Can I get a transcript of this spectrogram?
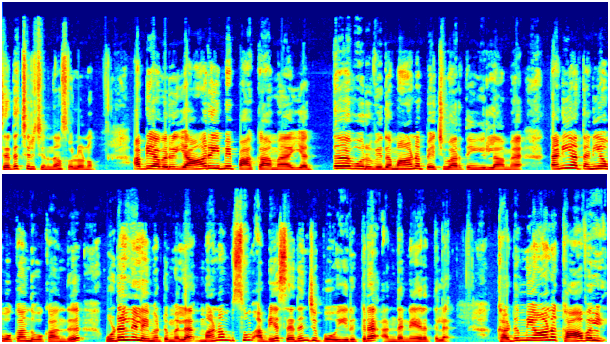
செதைச்சிருச்சுன்னு தான் சொல்லணும். அப்படி அவர் யாரையுமே பார்க்காம எத் ஒரு விதமான பேச்சுவார்த்தையும் இல்லாமல் தனியாக தனியாக உட்காந்து உட்காந்து உடல்நிலை மட்டுமல்ல மனசும் அப்படியே செதஞ்சு போயிருக்கிற அந்த நேரத்தில் கடுமையான காவல்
